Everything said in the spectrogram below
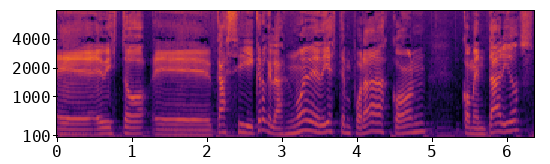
Eh, he visto eh, casi, creo que las 9, 10 temporadas con comentarios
